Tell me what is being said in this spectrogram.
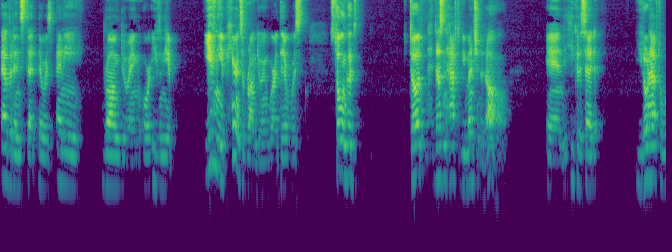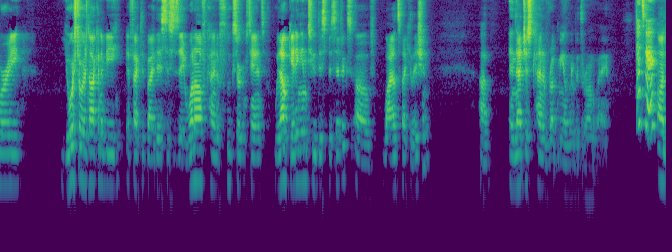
evidence that there was any wrongdoing or even the even the appearance of wrongdoing where there was stolen goods don't, doesn't have to be mentioned at all. And he could have said, "You don't have to worry. Your store is not going to be affected by this. This is a one-off kind of fluke circumstance," without getting into the specifics of wild speculation. Uh, and that just kind of rubbed me a little bit the wrong way That's fair. on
